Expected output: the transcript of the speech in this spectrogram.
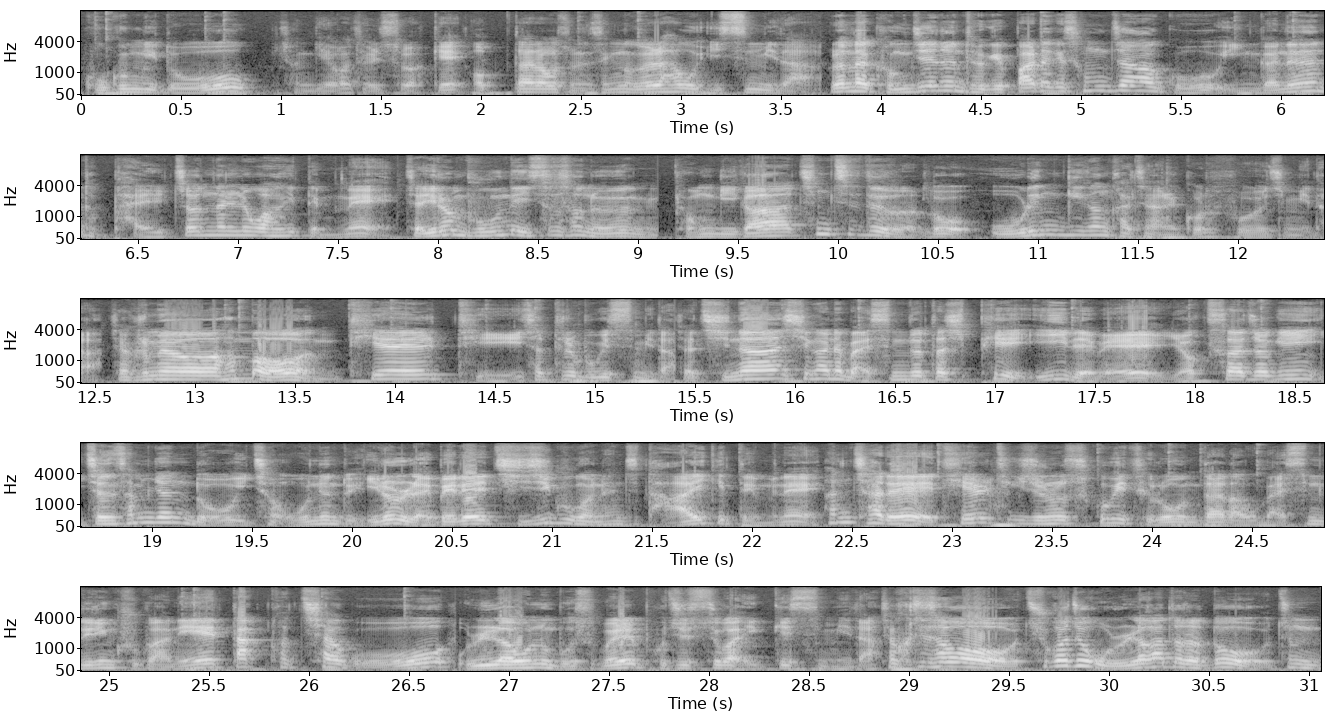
고금리도 장기화가 될 수밖에 없다라고 저는 생각을 하고 있습니다. 그러나 경제는 되게 빠르게 성장하고 인간은 더 발전하려고 하기 때문에 자 이런 부분에 있어서는 경기가 침체되더라도 오랜 기간 가지 않을 것으로 보여집니다. 자 그러면 한번 TLT 차트를 보겠습니다. 자 지난 시간에 말씀드렸다시피 이 레벨 역사적인 2003년도, 2005년도 이런 레벨의 지지 구간은 현재 다 있기 때문에 한 차례 TLT 기준으로 수급이 들어온다라고 말씀드린 구간에 딱 터치하고 올라오는 모습을 보실 수가 있겠습니다. 자 그래서 추가적으로 올라가더라도 좀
